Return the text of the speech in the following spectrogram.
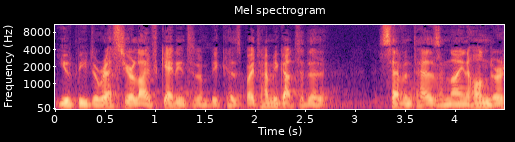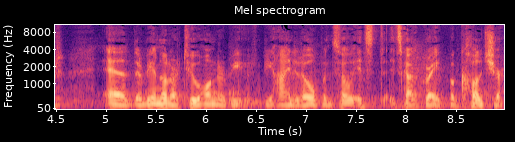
you'd be the rest of your life getting to them because by the time you got to the 7,900, uh, there'll be another 200 be- behind it open. So it's it's got great, but culture,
